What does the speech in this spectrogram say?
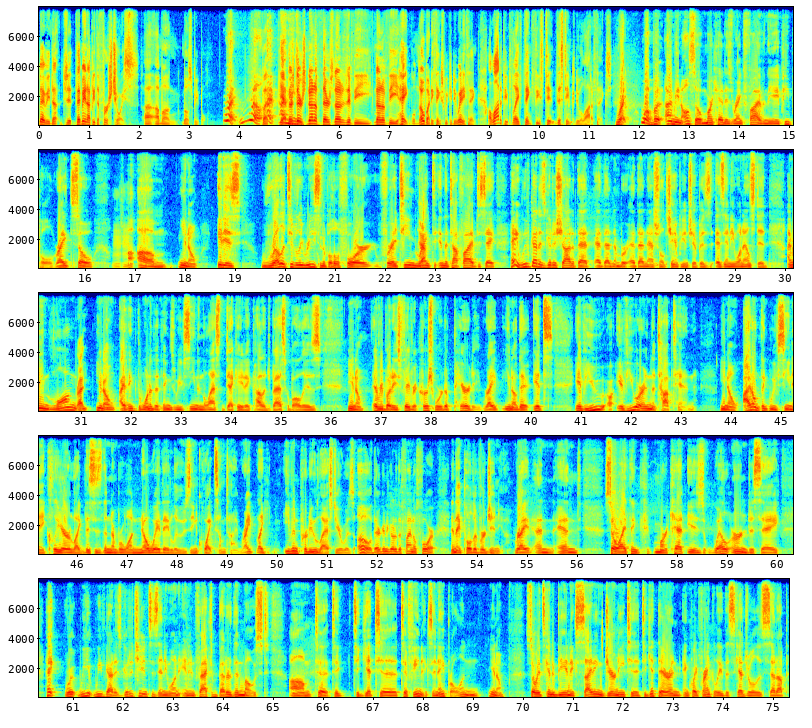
maybe not, they may not be the first choice uh, among most people. Right. Well, but I, yeah, I there's, mean, there's none of there's none of the none of the hey, well, nobody thinks we can do anything. A lot of people they think these t- this team can do a lot of things. Right. Well, but I mean, also Marquette is ranked five in the AP poll, right? So, Mm-hmm. uh, um, you know, it is relatively reasonable for for a team Yeah. ranked in the top five to say, "Hey, we've got as good a shot at that at that number at that national championship as as anyone else did." I mean, long, Right. you know, I think the, one of the things we've seen in the last decade of college basketball is, you know, everybody's favorite curse word of parity, right? You know, there it's if you if you are in the top ten you know, I don't think we've seen a clear like this is the number one, no way they lose in quite some time, right? Like even Purdue last year was, oh, they're going to go to the Final Four, and they pulled a Virginia, right? And and so I think Marquette is well earned to say, hey, we're, we we've got as good a chance as anyone, and in fact better than most, um, to to to get to to Phoenix in April, and you know. So it's going to be an exciting journey to to get there, and and quite frankly, the schedule is set up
